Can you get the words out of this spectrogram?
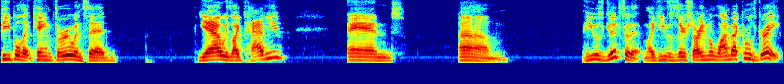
people that came through and said, "Yeah, we'd like to have you," and um, he was good for them. Like he was there starting the linebacker was great.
